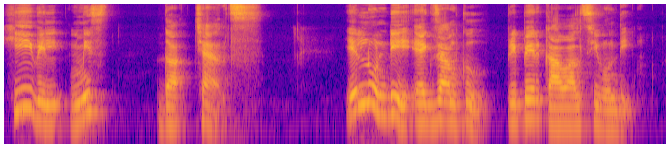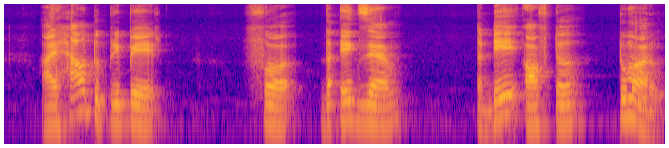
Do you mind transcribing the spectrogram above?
he will miss the chance ఎల్లుండి ఎగ్జామ్కు ప్రిపేర్ కావాల్సి ఉంది. I have to prepare for the exam the day after tomorrow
